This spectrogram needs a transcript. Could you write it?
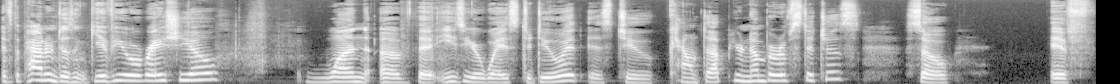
if the pattern doesn't give you a ratio, one of the easier ways to do it is to count up your number of stitches. So if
